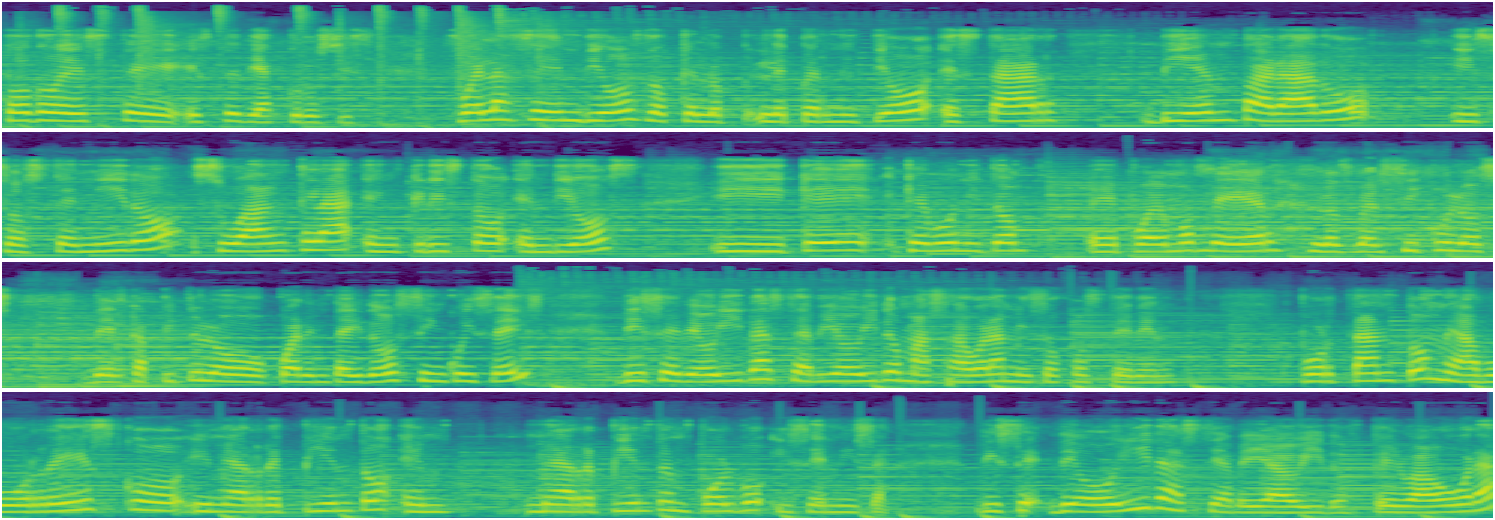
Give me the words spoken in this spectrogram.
todo este, este diacrucis. Fue la fe en Dios lo que le permitió estar bien parado y sostenido su ancla en Cristo, en Dios. Y qué, qué bonito eh, podemos leer los versículos del capítulo 42, 5 y 6. Dice, de oídas te había oído, mas ahora mis ojos te ven. Por tanto me aborrezco y me arrepiento en, me arrepiento en polvo y ceniza. Dice, de oídas te había oído, pero ahora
